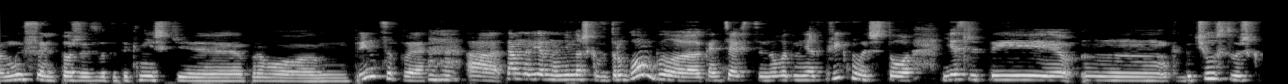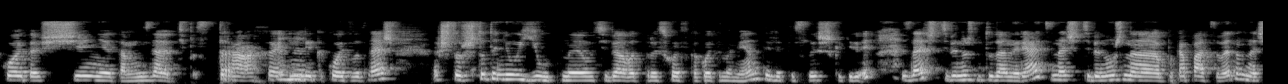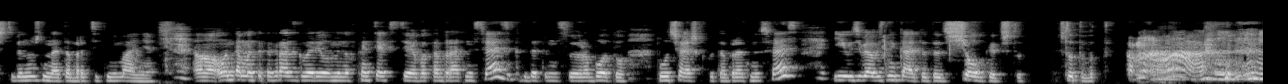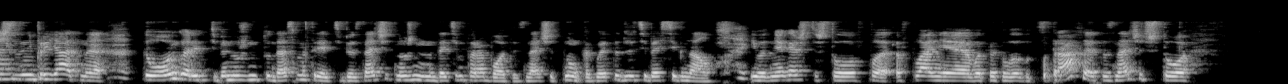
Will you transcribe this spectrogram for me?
мысль тоже из вот этой книжки про принципы. Uh-huh. Там, наверное, немножко в другом было контексте, но вот мне откликнулось, что если ты как бы чувствуешь какое-то ощущение, там, не знаю, типа страха uh-huh. или какое-то, вот, знаешь, что что-то неуютное у тебя вот происходит в какой-то момент, или ты слышишь какие-то значит, тебе нужно туда нырять, значит, тебе нужно покопаться в этом, значит, тебе нужно на это обратить внимание. А, он там это как раз говорил именно в контексте вот обратной связи, когда ты на свою работу получаешь какую-то обратную связь, и у тебя возникает это щелкает что-то что-то вот что-то неприятное, то он говорит, тебе нужно туда смотреть, тебе, значит, нужно над этим поработать, значит, ну, как бы это для тебя сигнал. И вот мне кажется, что в, в плане вот этого вот страха это значит, что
